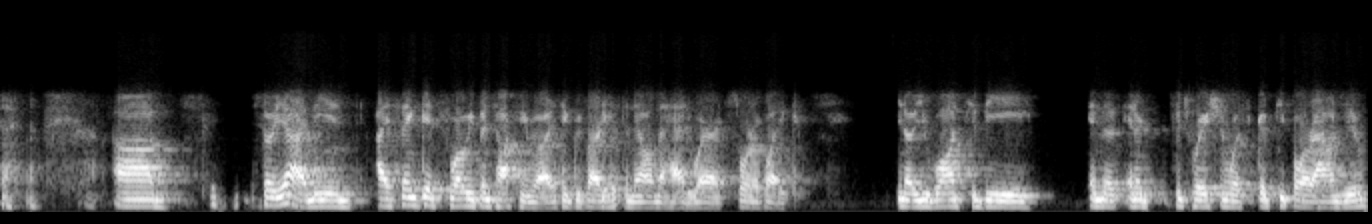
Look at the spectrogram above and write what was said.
um, so yeah, I mean, I think it's what we've been talking about. I think we've already hit the nail on the head, where it's sort of like, you know, you want to be in the in a situation with good people around you,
